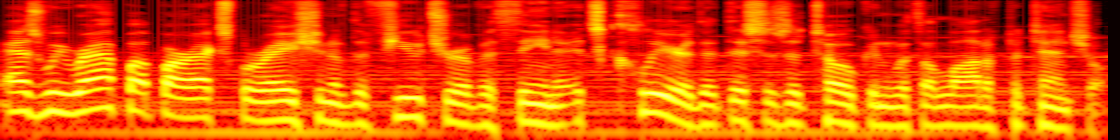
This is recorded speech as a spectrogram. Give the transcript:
As we wrap up our exploration of the future of Ethena, it's clear that this is a token with a lot of potential.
